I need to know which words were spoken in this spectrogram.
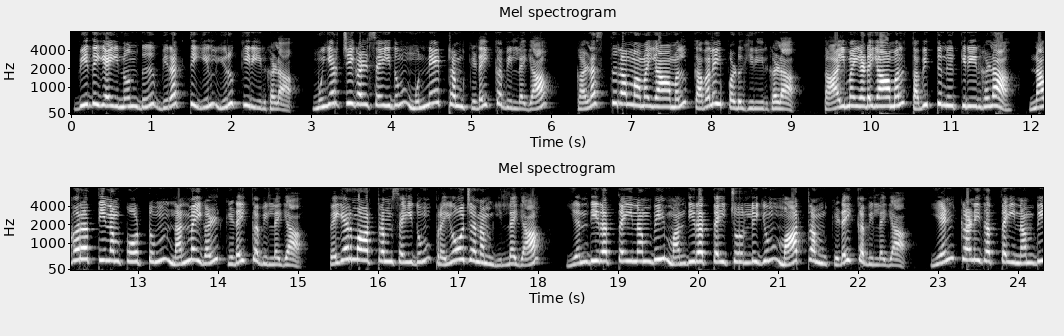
விதியை நொந்து விரக்தியில் இருக்கிறீர்களா? முயற்சிகள் செய்தும் முன்னேற்றம் கிடைக்கவில்லையா? களஸ்திரம் அமையாமல் கவலைப்படுகிறீர்களா? தாய்மையடையாமல் தவித்து நிற்கிறீர்களா? நவரத்தினம் போட்டும் நன்மைகள் கிடைக்கவில்லையா? பெயர் மாற்றம் செய்தும் பிரயோஜனம் இல்லையா? எந்திரத்தை நம்பி மந்திரத்தை சொல்லியும் மாற்றம் கிடைக்கவில்லையா? எண்கணிதத்தை நம்பி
